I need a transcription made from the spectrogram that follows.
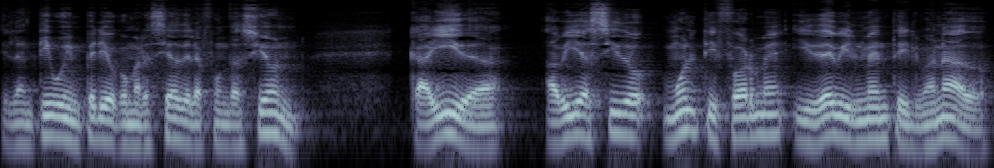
El antiguo imperio comercial de la Fundación, caída, había sido multiforme y débilmente hilvanado,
